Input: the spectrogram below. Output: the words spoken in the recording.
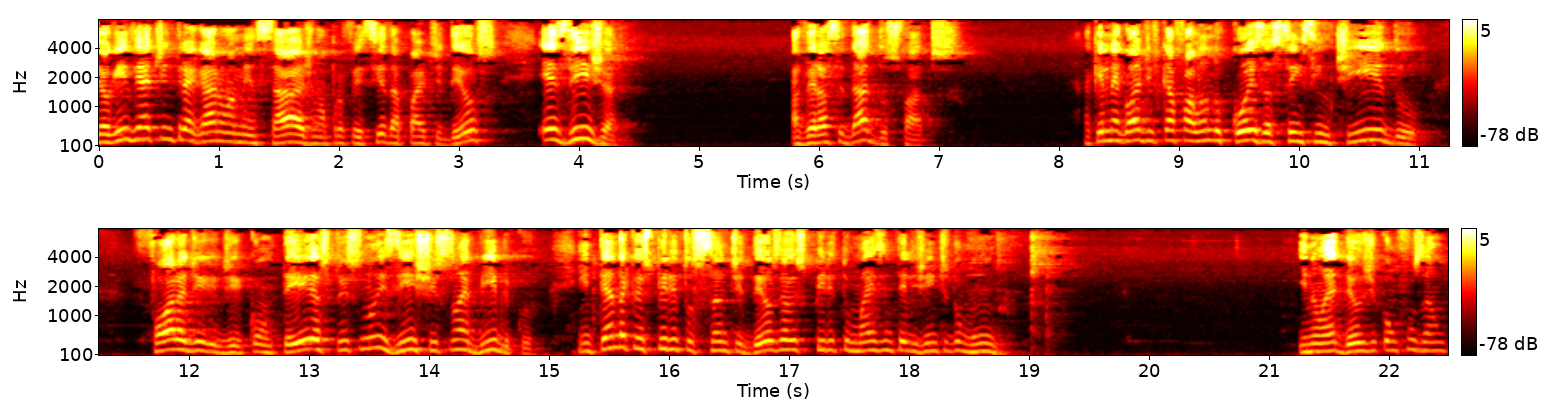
Se alguém vier te entregar uma mensagem, uma profecia da parte de Deus, exija a veracidade dos fatos. Aquele negócio de ficar falando coisas sem sentido, fora de, de, contexto, isso não existe, isso não é bíblico. Entenda que o Espírito Santo de Deus é o espírito mais inteligente do mundo. E não é Deus de confusão.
